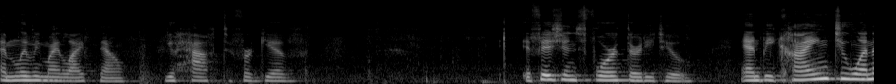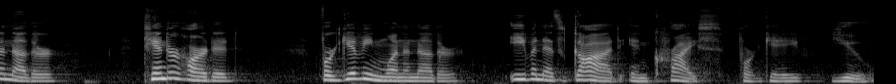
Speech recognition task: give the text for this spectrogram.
am living my life now. You have to forgive. Ephesians 4:32. And be kind to one another, tenderhearted, forgiving one another, even as God in Christ forgave you.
